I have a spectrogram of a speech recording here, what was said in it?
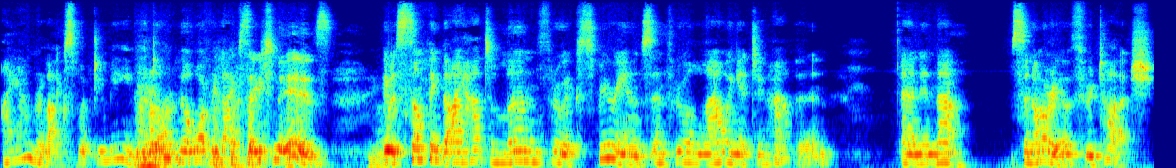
I am relaxed. What do you mean? I don't know what relaxation is. Yeah. It was something that I had to learn through experience and through allowing it to happen. And in that scenario, through touch.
